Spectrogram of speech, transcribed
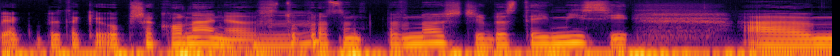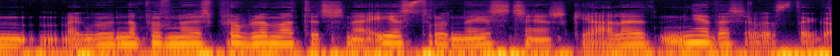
jakby takiego przekonania, mm. 100% pewności, bez tej misji, jakby na pewno jest problematyczne. Jest trudne, jest ciężkie, ale nie da się bez tego.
